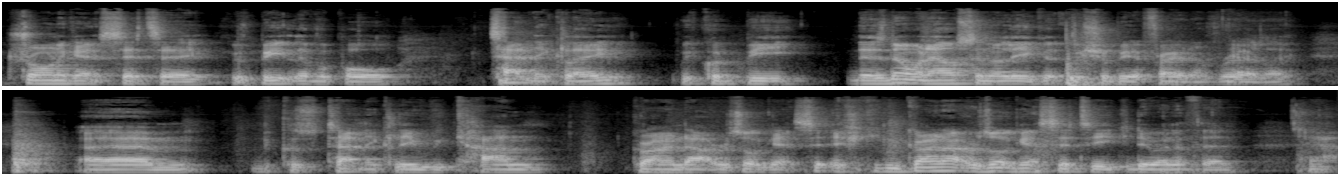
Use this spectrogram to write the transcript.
drawn against City, we've beat Liverpool. Technically, we could be. There's no one else in the league that we should be afraid of, really, um, because technically we can grind out a result against City. If you can grind out a result against City, you can do anything. Yeah.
